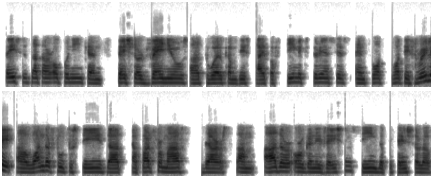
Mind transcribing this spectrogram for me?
spaces that are opening and special venues uh, to welcome this type of team experiences. And what, what is really uh, wonderful to see is that apart from us, there are some other organizations seeing the potential of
